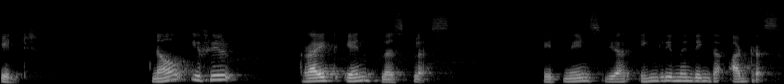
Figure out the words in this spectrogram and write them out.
int. Now if you write n plus it means we are incrementing the address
